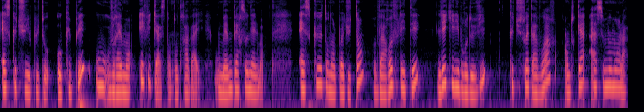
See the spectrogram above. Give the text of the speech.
Est-ce que tu es plutôt occupé ou vraiment efficace dans ton travail ou même personnellement? Est-ce que ton emploi du temps va refléter l'équilibre de vie que tu souhaites avoir, en tout cas à ce moment-là?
